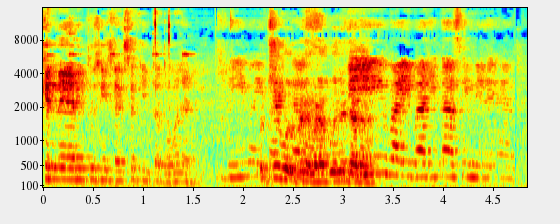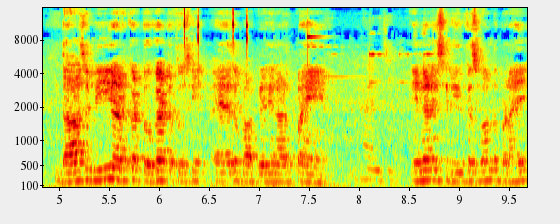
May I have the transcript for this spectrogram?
ਕਿੰਨੇ ਵਾਰੀ ਤੁਸੀਂ ਸੈਕਸ ਕੀਤਾ ਦੋਵਾਂ ਜਣੇ 20 ਵਾਰੀ ਉੱਚੀ ਬੋਲ ਭੈਣੇ, ਬੜਾ ਕੋਈ ਨਾ ਜ਼ਿਆਦਾ। 20 ਵਾਰੀ ਵਾਰੀ ਤਾਂ ਅਸੀਂ ਮਿਲੇ ਹਾਂ 10 20 ਵਾਰ ਘੱਟੋ ਘੱਟ ਤੁਸੀਂ ਐਸ ਬਾਬੇ ਦੇ ਨਾਲ ਪਏ ਆ। ਹਾਂਜੀ। ਇਹਨਾਂ ਨੇ ਸਰੀਰਕ ਸੰਬੰਧ ਬਣਾਏ?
